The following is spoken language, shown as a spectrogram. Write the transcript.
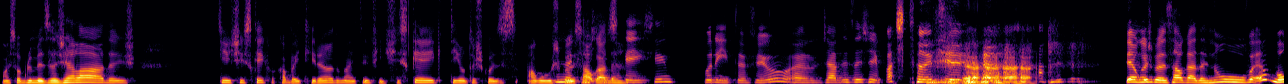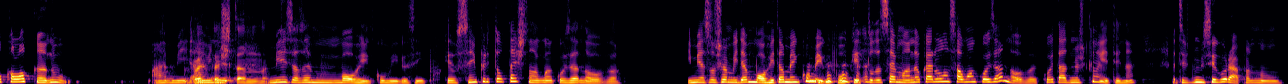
umas sobremesas geladas. Tinha cheesecake que eu acabei tirando, mas enfim, cheesecake, tem outras coisas, algumas coisas salgadas. cheesecake bonita, viu? Eu já desejei bastante. Tem algumas coisas salgadas no uva. Eu vou colocando. As, mi- Vai meni- testando, né? minhas sócias morrem comigo, assim, porque eu sempre tô testando alguma coisa nova. E minha social media morre também comigo, porque toda semana eu quero lançar alguma coisa nova. Coitado dos meus clientes, né? Eu tive que me segurar pra não.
